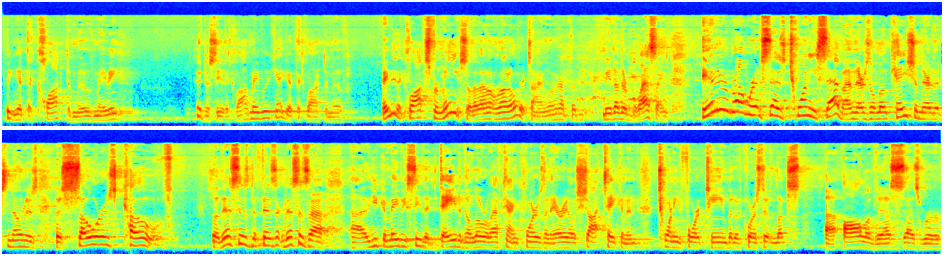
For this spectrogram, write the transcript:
if we can get the clock to move, maybe. Good to see the clock. Maybe we can't get the clock to move. Maybe the clock's for me so that I don't run overtime. We'll have to be another blessing. In around where it says 27, there's a location there that's known as the Sower's Cove. So this is the physical. This is a. Uh, you can maybe see the date in the lower left-hand corner is an aerial shot taken in 2014, but of course it looks uh, all of this as we're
